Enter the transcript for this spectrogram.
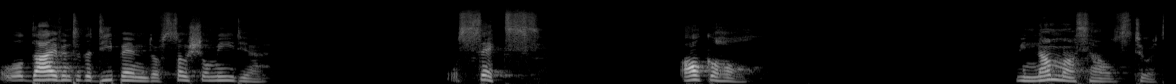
We'll dive into the deep end of social media. or sex, alcohol. We numb ourselves to it.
